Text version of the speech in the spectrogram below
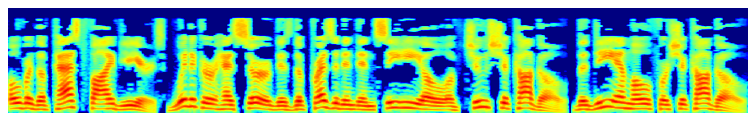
Over the past five years, Whitaker has served as the president and CEO of Choose Chicago, the DMO for Chicago.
